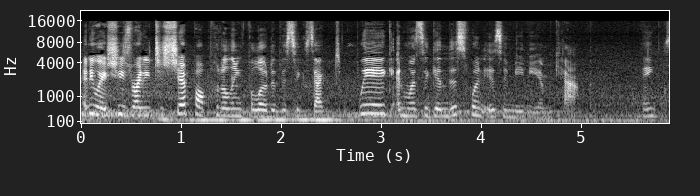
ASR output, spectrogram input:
Anyway, she's ready to ship. I'll put a link below to this exact wig. And once again, this one is a medium cap. Thanks.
